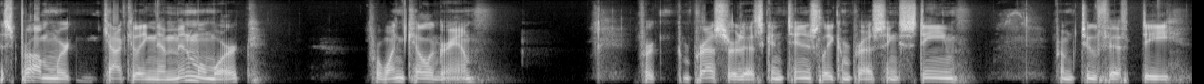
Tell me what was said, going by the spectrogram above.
This problem, we're calculating the minimum work for one kilogram for a compressor that's continuously compressing steam from 250.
